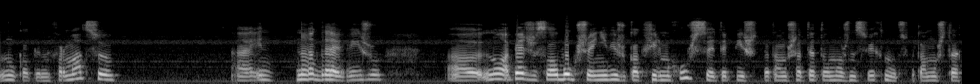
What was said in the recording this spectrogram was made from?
ну, как информацию, а, иногда вижу, ну, опять же, слава богу, что я не вижу, как в фильмах ужаса это пишут, потому что от этого можно свихнуться, потому что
